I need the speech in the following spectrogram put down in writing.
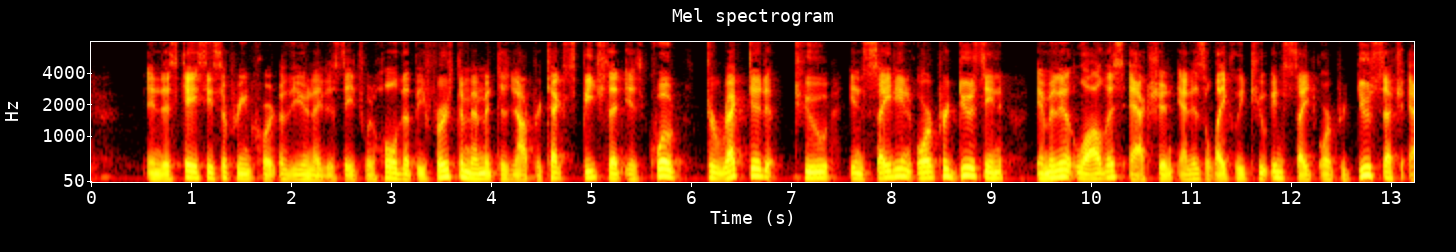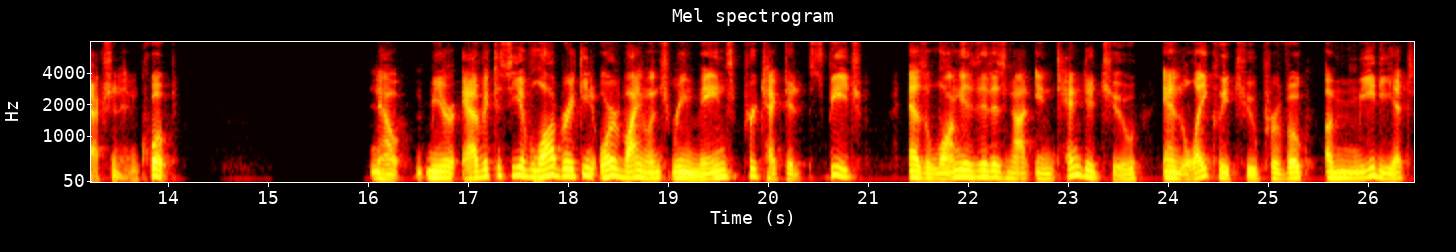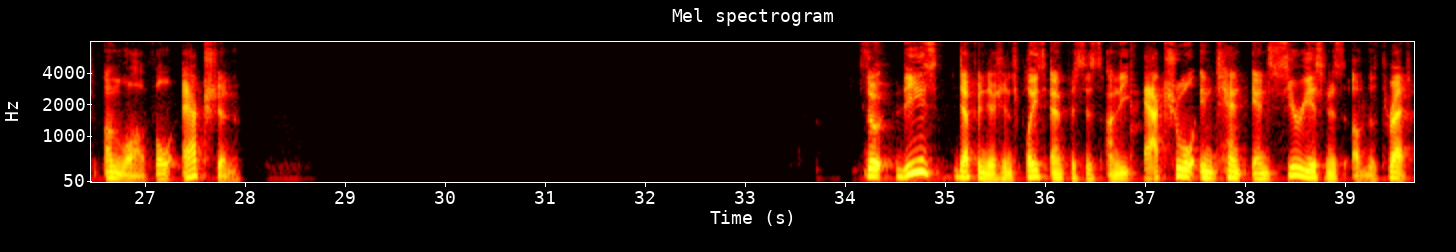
In this case, the Supreme Court of the United States would hold that the First Amendment does not protect speech that is, quote, directed to inciting or producing imminent lawless action and is likely to incite or produce such action, end quote. Now, mere advocacy of lawbreaking or violence remains protected speech as long as it is not intended to and likely to provoke immediate unlawful action. So these definitions place emphasis on the actual intent and seriousness of the threat.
